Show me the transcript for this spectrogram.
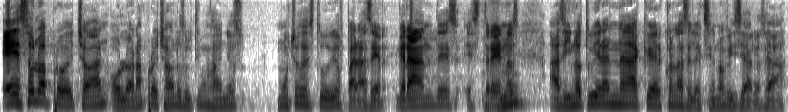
eso lo aprovechaban o lo han aprovechado en los últimos años muchos estudios para hacer grandes estrenos, así no tuvieran nada que ver con la selección oficial. O sea,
